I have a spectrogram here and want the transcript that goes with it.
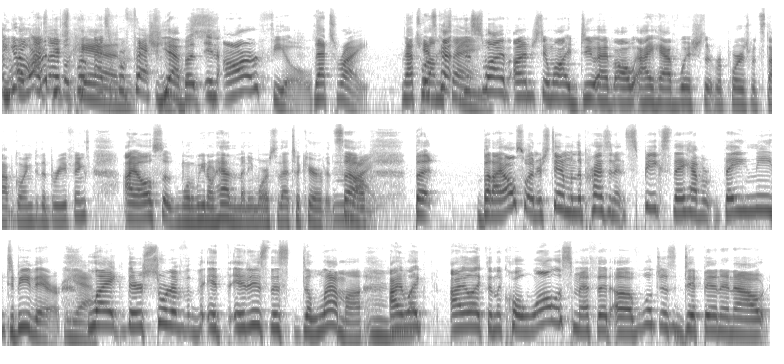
You a know, lot as- of people as pro- as can. professionals. Yeah, but in our field, That's right. That's what It's I'm saying. This is why I've, I understand why I do have all I have wished that reporters would stop going to the briefings. I also well we don't have them anymore, so that took care of itself. Right. But but I also understand when the president speaks, they have they need to be there. Yeah. Like there's sort of it. It is this dilemma. I Mm-hmm. like I like the Nicolle Wallace method of we'll just dip in and out.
